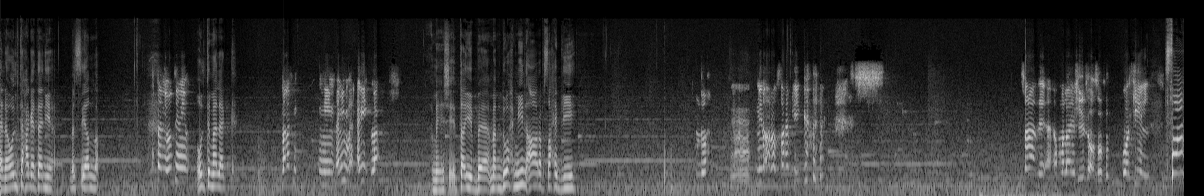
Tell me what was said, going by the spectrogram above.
أنا قلت حاجة تانية بس يلا. استني قلت مين؟ قلت ملك. ملك مين؟ أني أني لا. ماشي. طيب ممدوح مين أقرب صاحب ليه؟ ممدوح. مين أقرب صاحب ليك؟ بسرعة دي امال وكيل. صح.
